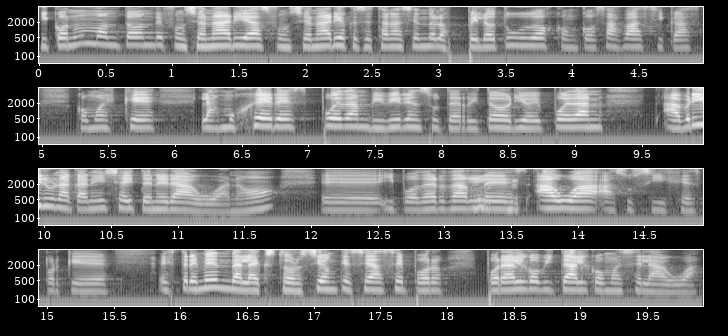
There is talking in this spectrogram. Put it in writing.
y con un montón de funcionarias, funcionarios que se están haciendo los pelotudos con cosas básicas, como es que las mujeres puedan vivir en su territorio y puedan abrir una canilla y tener agua, ¿no? Eh, y poder darles agua a sus hijos, porque es tremenda la extorsión que se hace por, por algo vital como es el agua.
